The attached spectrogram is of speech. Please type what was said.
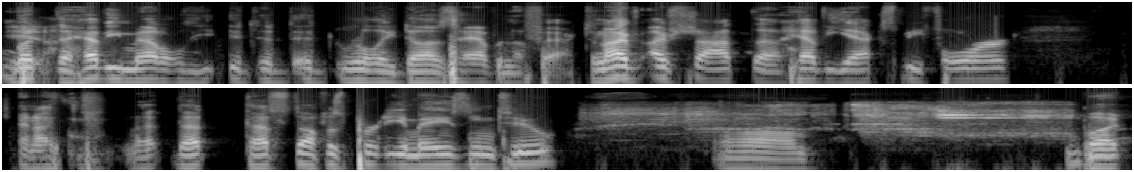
but yeah. the heavy metal, it, it, it really does have an effect. And I've I've shot the Hevi-X before, and I that that that stuff is pretty amazing too. Um, but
